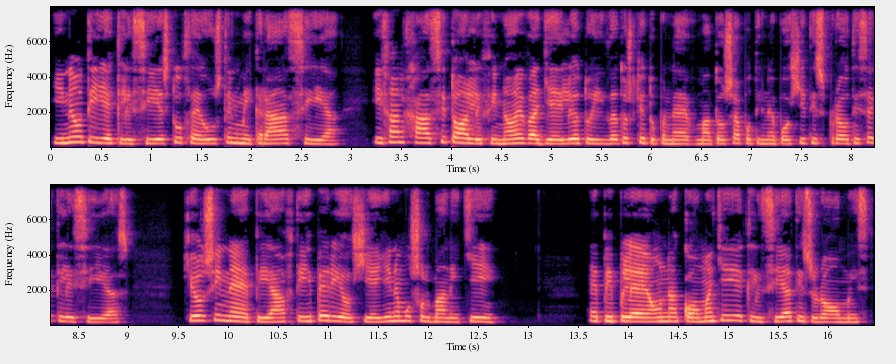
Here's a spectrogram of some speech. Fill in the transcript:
είναι ότι οι εκκλησίες του Θεού στην Μικρά Ασία είχαν χάσει το αληθινό Ευαγγέλιο του Ήδατος και του Πνεύματος από την εποχή της πρώτης Εκκλησίας και ως συνέπεια αυτή η περιοχή έγινε μουσουλμανική. Επιπλέον, ακόμα και η Εκκλησία της Ρώμης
